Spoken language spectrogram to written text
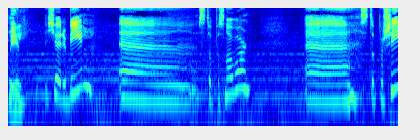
Bil. Kjøre bil. eh, stå på snowboard. eh, stå på ski.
